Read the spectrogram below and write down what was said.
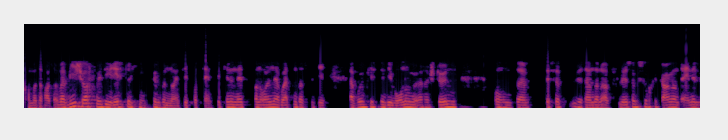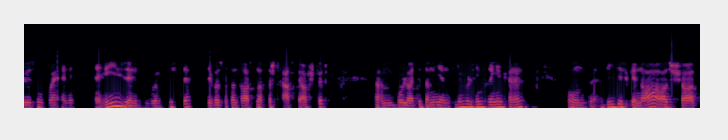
kommen wir daraus. Aber wie schaffen wir die restlichen 95 Prozent? Wir können nicht von allen erwarten, dass sie die Wurmkiste in die Wohnung äh, stellen. Und äh, deshalb, wir sind dann auf Lösungssuche gegangen und eine Lösung war eine riesen Wurmkiste, die was man dann draußen auf der Straße aufstellt, ähm, wo Leute dann ihren Biomüll hinbringen können. Und wie das genau ausschaut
